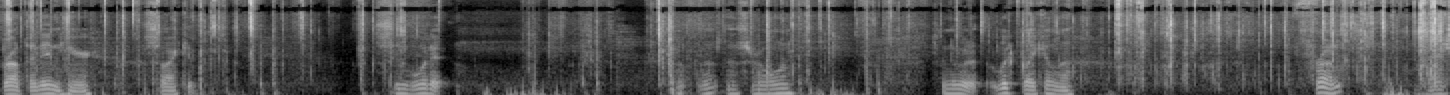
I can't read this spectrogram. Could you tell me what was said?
brought that in here so I could see what it oh, oh, that's the wrong one I knew what it looked like in the front There's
